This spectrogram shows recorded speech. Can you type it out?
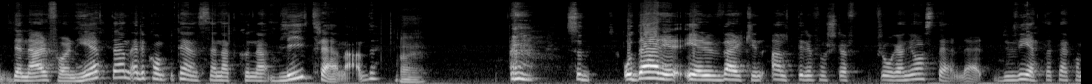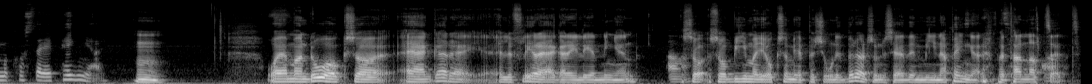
den erfarenheten eller kompetensen att kunna bli tränad. Nej. Så, och där är, är det verkligen alltid den första frågan jag ställer. Du vet att det här kommer kosta dig pengar. Mm. Och är man då också ägare eller flera ägare i ledningen ja. så, så blir man ju också mer personligt berörd som du säger, det är mina pengar på ett annat ja. sätt.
